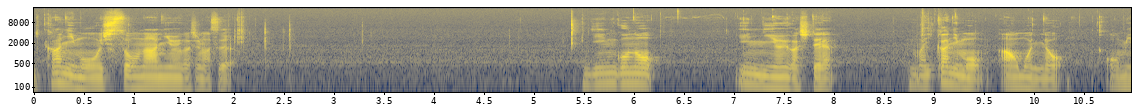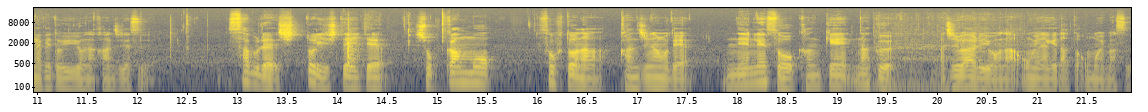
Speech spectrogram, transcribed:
いかにも美味しそうな匂いがします。りんごのいい匂いがして、まあ、いかにも青森のお土産というような感じです。サブレしっとりしていて食感もソフトな感じなので年齢層関係なく味わえるようなお土産だと思います。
